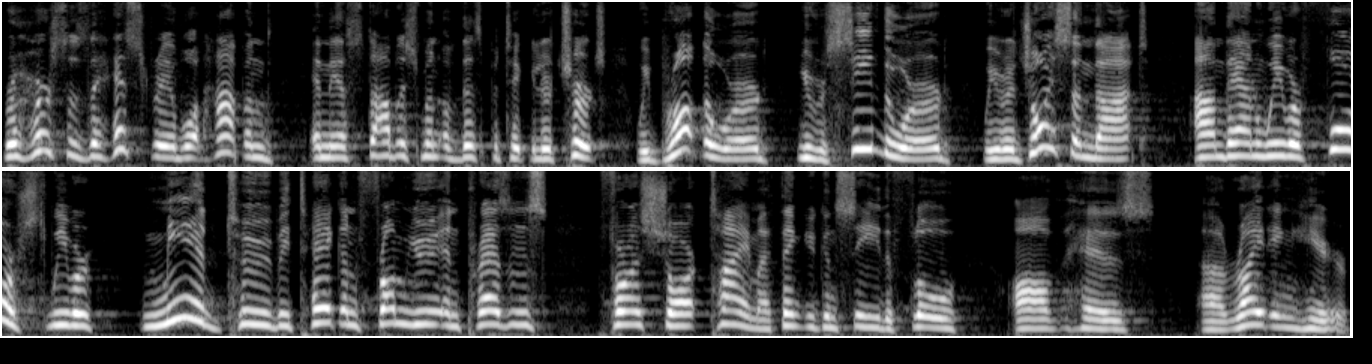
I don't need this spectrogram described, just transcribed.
rehearses the history of what happened in the establishment of this particular church. We brought the word, you received the word, we rejoice in that, and then we were forced, we were made to be taken from you in presence for a short time. I think you can see the flow of his uh, writing here.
